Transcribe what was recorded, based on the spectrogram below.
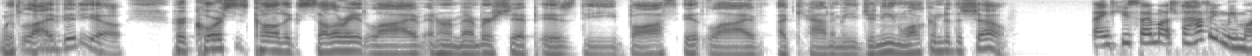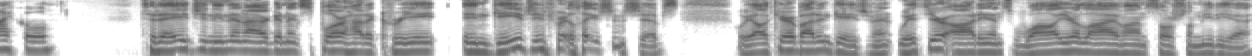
with live video. Her course is called Accelerate Live, and her membership is the Boss It Live Academy. Janine, welcome to the show. Thank you so much for having me, Michael. Today, Janine and I are going to explore how to create engaging relationships. We all care about engagement with your audience while you're live on social media.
